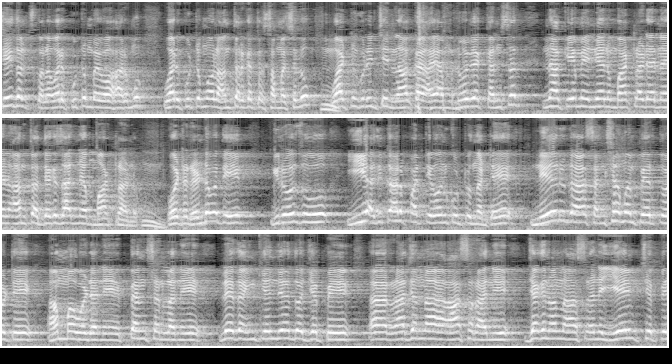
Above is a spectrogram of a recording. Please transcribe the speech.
చేయదలుచుకోవాలి వారి కుటుంబ వ్యవహారము వారి కుటుంబంలో అంతర్గత సమస్యలు వాటి గురించి నాకు ఐఎమ్ నోవే కన్సర్న్. నాకేమీ నేను మాట్లాడే నేను అంత దిగజారి నేను మాట్లాడను ఒకటి రెండవది ఈరోజు ఈ అధికార పార్టీ ఏమనుకుంటుందంటే నేరుగా సంక్షేమం పేరుతోటి అమ్మ ఒడని పెన్షన్లని లేదా ఇంకేందేదో చెప్పి రాజన్న ఆసరా అని జగనన్న ఆసరా అని ఏం చెప్పి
